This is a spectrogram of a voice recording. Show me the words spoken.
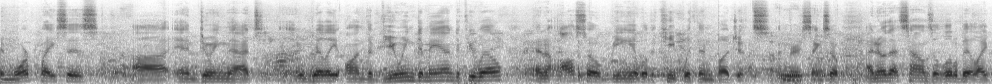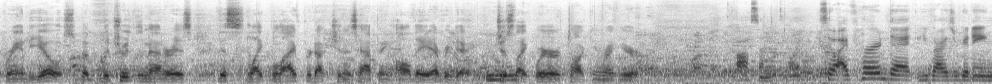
in more places, uh, and doing that really on the viewing demand, if you will, and also being able to keep within budgets and various things. So I know that sounds a little bit like grandiose, but the truth of the matter is this like live production is happening all day, every day, just like we're talking right here. Awesome. So, I've heard that you guys are getting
